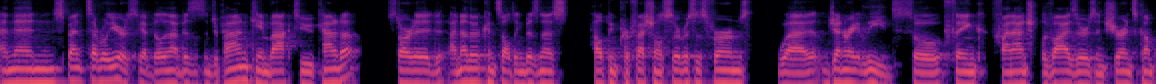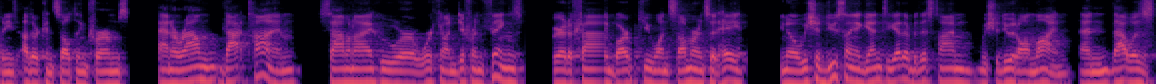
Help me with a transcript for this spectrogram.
and then spent several years yeah, building that business in Japan, came back to Canada, started another consulting business, helping professional services firms uh, generate leads. So think financial advisors, insurance companies, other consulting firms. And around that time, Sam and I, who were working on different things, we were at a family barbecue one summer and said, Hey, you know, we should do something again together, but this time we should do it online. And that was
